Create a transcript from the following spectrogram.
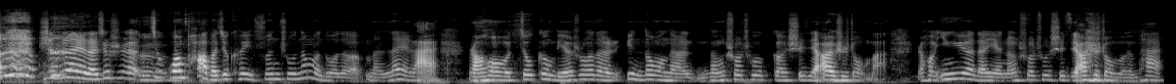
之类的，就是就光 pop 就可以分出那么多的门类来，然后就更别说的运动的，能说出个十几二十种吧。然后音乐的也能说出十几二十种门派，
